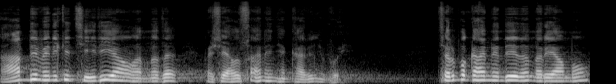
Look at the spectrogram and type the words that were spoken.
ആദ്യം എനിക്ക് ചിരിയാ വന്നത് പക്ഷെ അവസാനം ഞാൻ കരഞ്ഞുപോയി. ചെറുപ്പക്കാരൻ എന്ത് ചെയ്തെന്നറിയാമോ?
